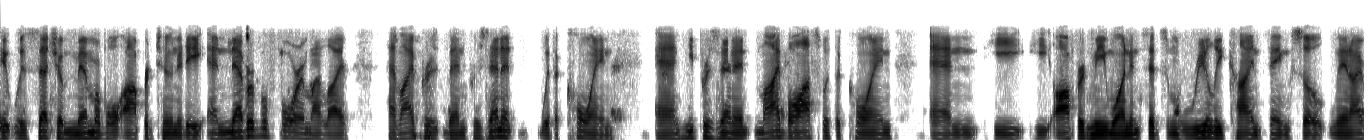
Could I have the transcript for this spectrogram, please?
it was such a memorable opportunity. And never before in my life have I pre- been presented with a coin, and he presented my boss with a coin, and he he offered me one and said some really kind things. So, Len, I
